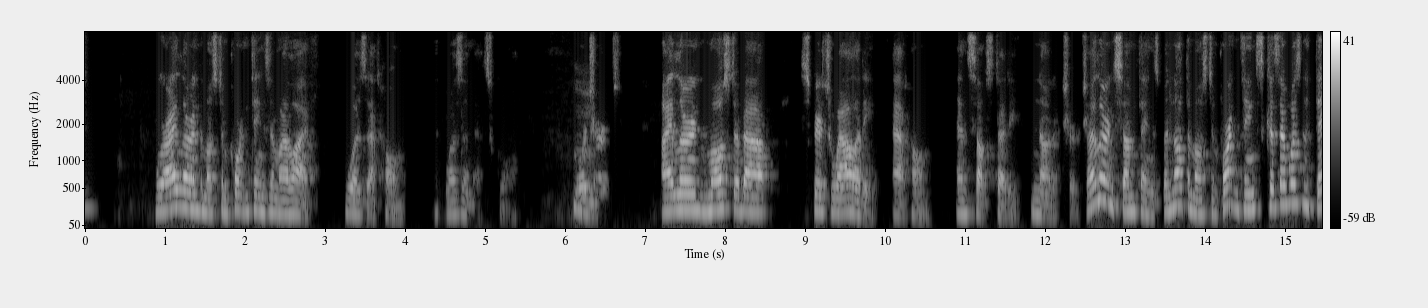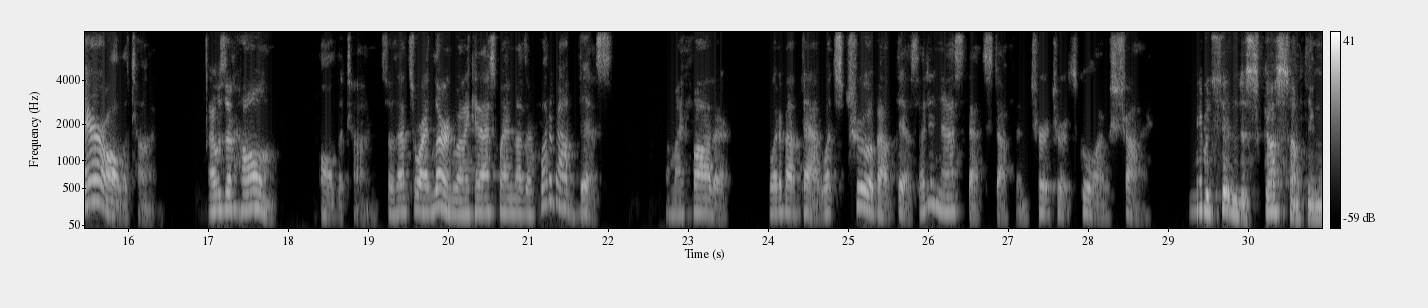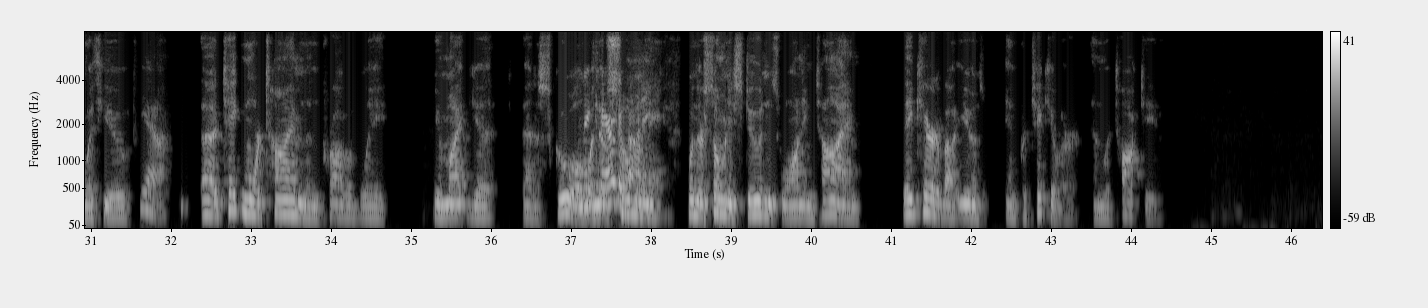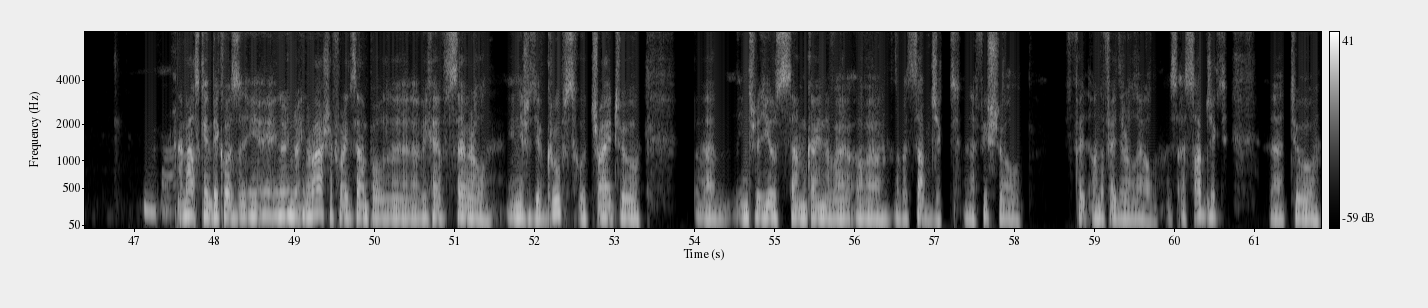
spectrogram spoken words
where I learned the most important things in my life was at home. It wasn't at school or Hmm. church. I learned most about spirituality at home and self-study, not at church. I learned some things, but not the most important things because I wasn't there all the time. I was at home all the time. So that's where I learned when I could ask my mother, "What about this?" or my father, what about that? What's true about this? I didn't ask that stuff in church or at school. I was shy. They would sit and discuss something with you, Yeah. uh, take more time than probably you might get at a school when there's so many, me. When there's so many students wanting time. They cared about you in, in particular and would talk to you. I'm asking because in, in, in Russia, for example, uh, we have several initiative groups who try to um, introduce some kind of a, of a, of a subject, an official, on the federal level, a, a subject uh, to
